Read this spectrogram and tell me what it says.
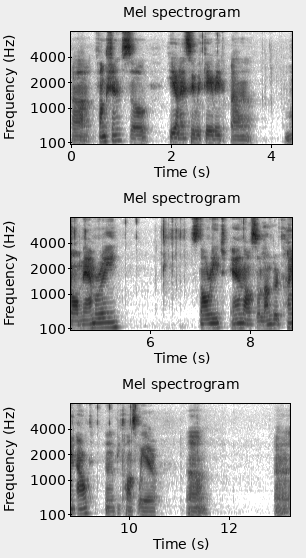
uh, function. So here, let's say we gave it uh, more memory, storage, and also longer timeout uh, because we're uh,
